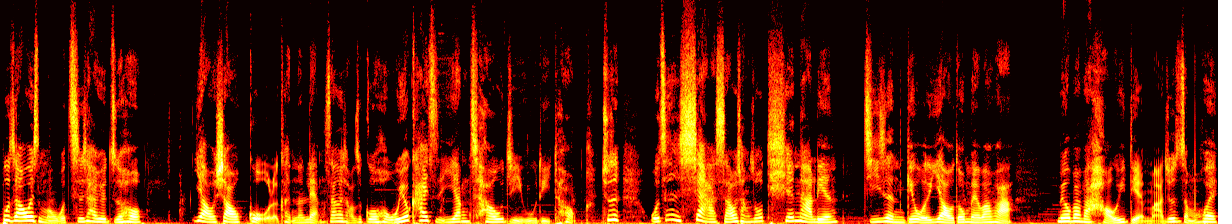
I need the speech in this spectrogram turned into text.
不知道为什么我吃下去之后。药效过了，可能两三个小时过后，我又开始一样超级无敌痛，就是我真的吓死，我想说天哪，连急诊给我的药都没办法，没有办法好一点嘛？就是怎么会？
